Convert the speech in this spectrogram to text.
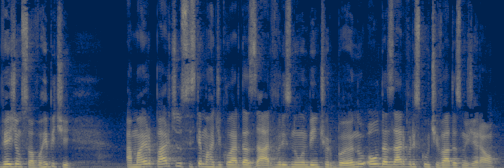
Vejam só, vou repetir. A maior parte do sistema radicular das árvores no ambiente urbano ou das árvores cultivadas no geral,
